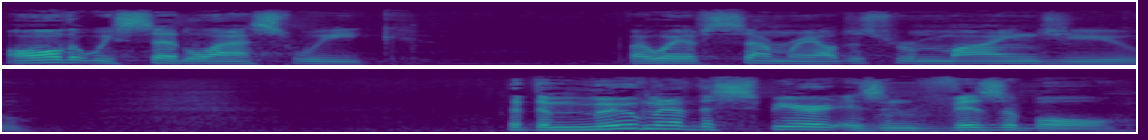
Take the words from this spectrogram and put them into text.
all that we said last week. By way of summary, I'll just remind you that the movement of the Spirit is invisible.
